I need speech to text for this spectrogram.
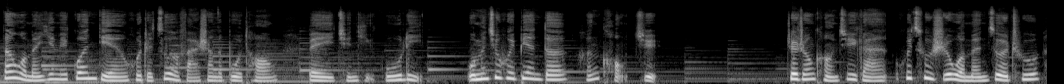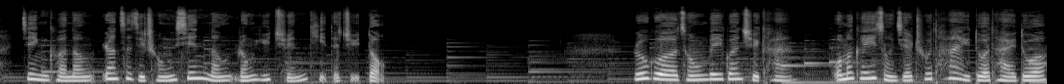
当我们因为观点或者做法上的不同被群体孤立，我们就会变得很恐惧。这种恐惧感会促使我们做出尽可能让自己重新能融于群体的举动。如果从微观去看，我们可以总结出太多太多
